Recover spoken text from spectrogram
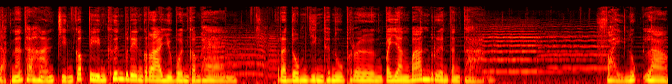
จากนั้นทหารจีนก็ปีนขึ้นเรียงรายอยู่บนกำแพง ระดมยิงธนูเพลิงไปยังบ้านเรือนต่างๆ ไฟลุกลาม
